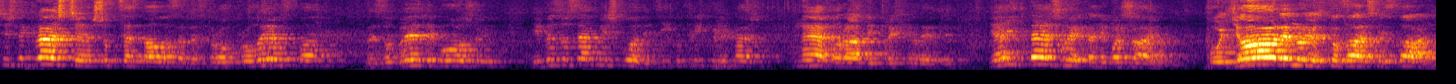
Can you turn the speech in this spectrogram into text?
Чи ж не краще, щоб це сталося без кровопроливства, без обиди Божої і без усякої шкоди, ті, котрі, коли кажеш, небо радий прихилити. Я їй теж лиха не бажаю. Бояриною з козачки стане.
